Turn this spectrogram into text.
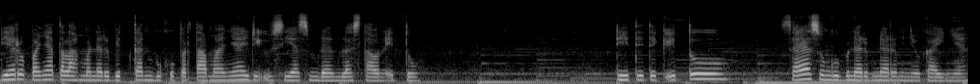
Dia rupanya telah menerbitkan buku pertamanya di usia 19 tahun itu. Di titik itu, saya sungguh benar-benar menyukainya.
